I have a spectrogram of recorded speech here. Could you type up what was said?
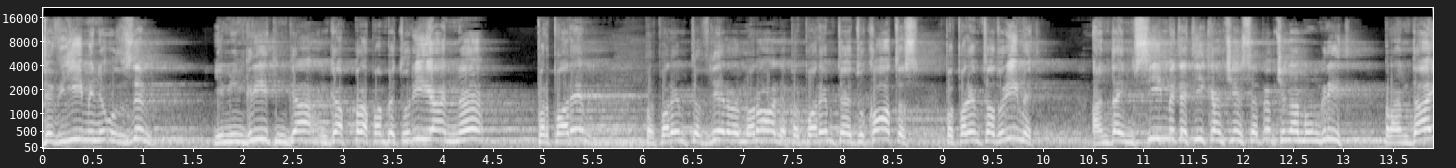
devijimi në udhëzim, jemi ngrit nga, nga prapambeturia në përparim, përparim të vlerave morale, përparim të edukatës, përparim të adhurimit. Andaj mësimet e tij kanë qenë sebep që na me u ngrit, prandaj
